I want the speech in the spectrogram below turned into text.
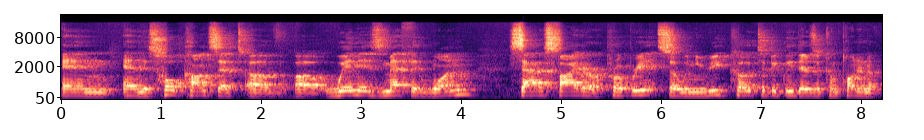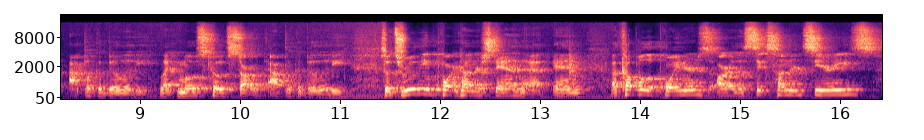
and and this whole concept of uh, when is method one satisfied or appropriate. So when you read code, typically there's a component of applicability. Like most codes start with applicability. So it's really important to understand that. And a couple of pointers are the 600 series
